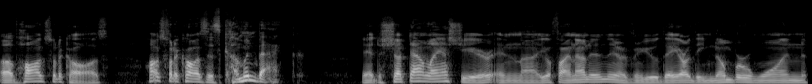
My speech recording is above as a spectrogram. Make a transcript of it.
of Hogs for the Cause. Hogs for the Cause is coming back. They had to shut down last year, and uh, you'll find out in the interview they are the number one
